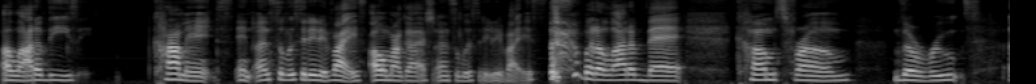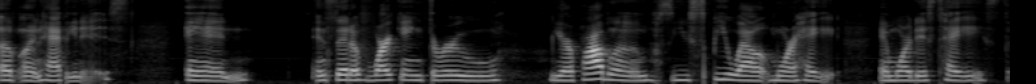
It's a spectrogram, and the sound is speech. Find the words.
a lot of these comments and unsolicited advice, oh my gosh, unsolicited advice, but a lot of that comes from the roots of unhappiness. And instead of working through your problems, you spew out more hate and more distaste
